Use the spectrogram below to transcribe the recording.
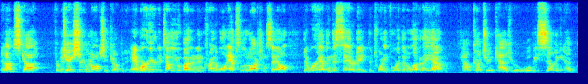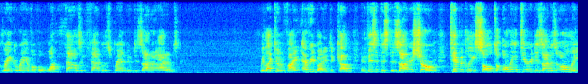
And I'm Scott from Jay Sugarman Auction Company. And we're here to tell you about an incredible absolute auction sale that we're having this Saturday, the 24th at 11 a.m. Town Country and Casual. We'll be selling a great array of over 1,000 fabulous brand new designer items. We'd like to invite everybody to come and visit this designer showroom, typically sold to only interior designers only.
